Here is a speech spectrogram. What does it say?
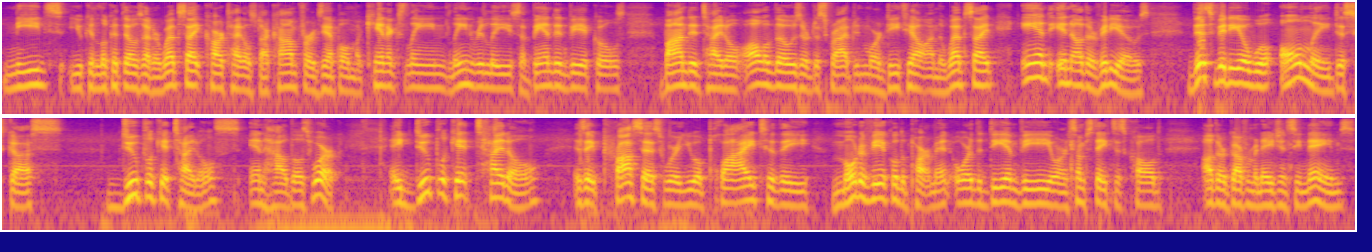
needs, you can look at those at our website, cartitles.com. For example, mechanics lien, lien release, abandoned vehicles, bonded title, all of those are described in more detail on the website and in other videos. This video will only discuss duplicate titles and how those work. A duplicate title is a process where you apply to the motor vehicle department or the DMV, or in some states it's called other government agency names,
